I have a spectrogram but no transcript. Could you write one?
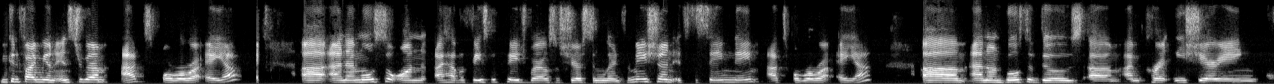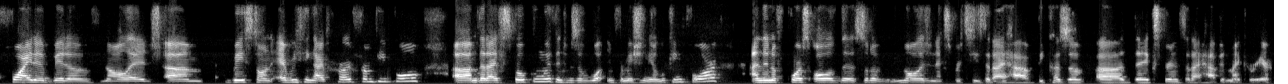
you can find me on Instagram at Aurora Aya. Uh, and I'm also on, I have a Facebook page where I also share similar information. It's the same name at Aurora Aya. Um, and on both of those, um, I'm currently sharing quite a bit of knowledge um, based on everything I've heard from people um, that I've spoken with in terms of what information they're looking for. And then, of course, all the sort of knowledge and expertise that I have because of uh, the experience that I have in my career.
